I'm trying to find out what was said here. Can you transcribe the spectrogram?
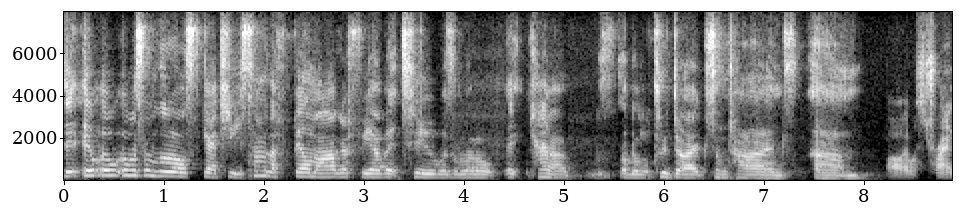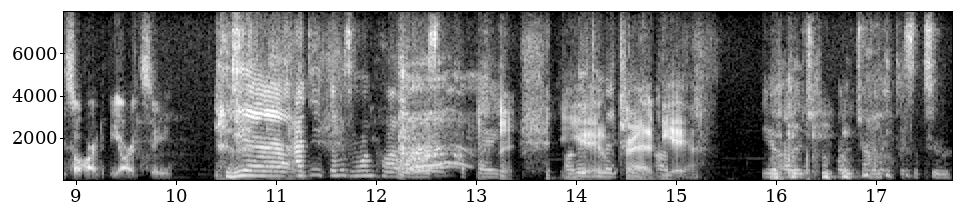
it, it, it was a little sketchy. Some of the filmography of it too was a little, it kind of was a little too dark sometimes. Um, Oh, it was trying so hard to be artsy. yeah, I did. There was one part where I was like, okay, Are they yeah, making- try, are- yeah. You know, are they, are they trying to make this into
